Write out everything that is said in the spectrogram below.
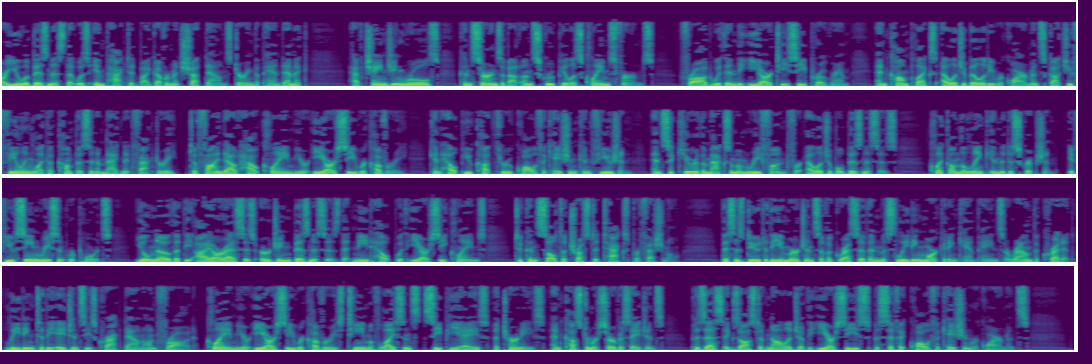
Are you a business that was impacted by government shutdowns during the pandemic? Have changing rules, concerns about unscrupulous claims firms, fraud within the ERTC program, and complex eligibility requirements got you feeling like a compass in a magnet factory? To find out how Claim Your ERC Recovery can help you cut through qualification confusion and secure the maximum refund for eligible businesses, click on the link in the description. If you've seen recent reports, you'll know that the IRS is urging businesses that need help with ERC claims to consult a trusted tax professional. This is due to the emergence of aggressive and misleading marketing campaigns around the credit, leading to the agency's crackdown on fraud. Claim your ERC Recovery's team of licensed CPAs, attorneys, and customer service agents possess exhaustive knowledge of the ERC's specific qualification requirements.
